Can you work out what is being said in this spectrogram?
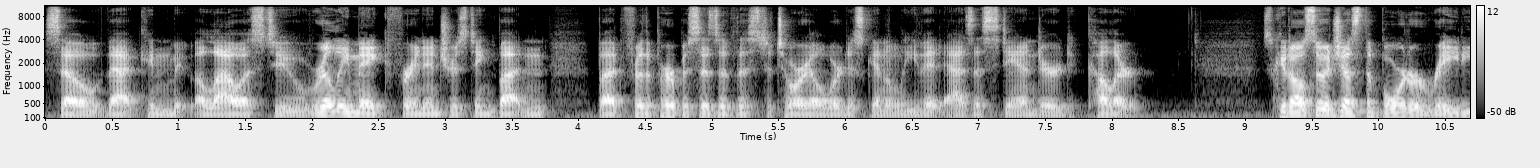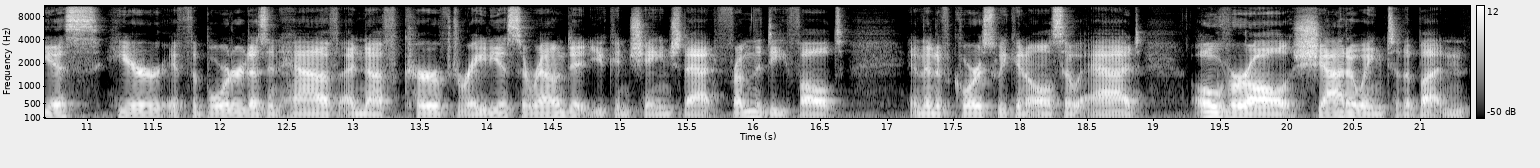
So that can allow us to really make for an interesting button. But for the purposes of this tutorial, we're just going to leave it as a standard color. So we could also adjust the border radius here. If the border doesn't have enough curved radius around it, you can change that from the default. And then of course we can also add overall shadowing to the button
